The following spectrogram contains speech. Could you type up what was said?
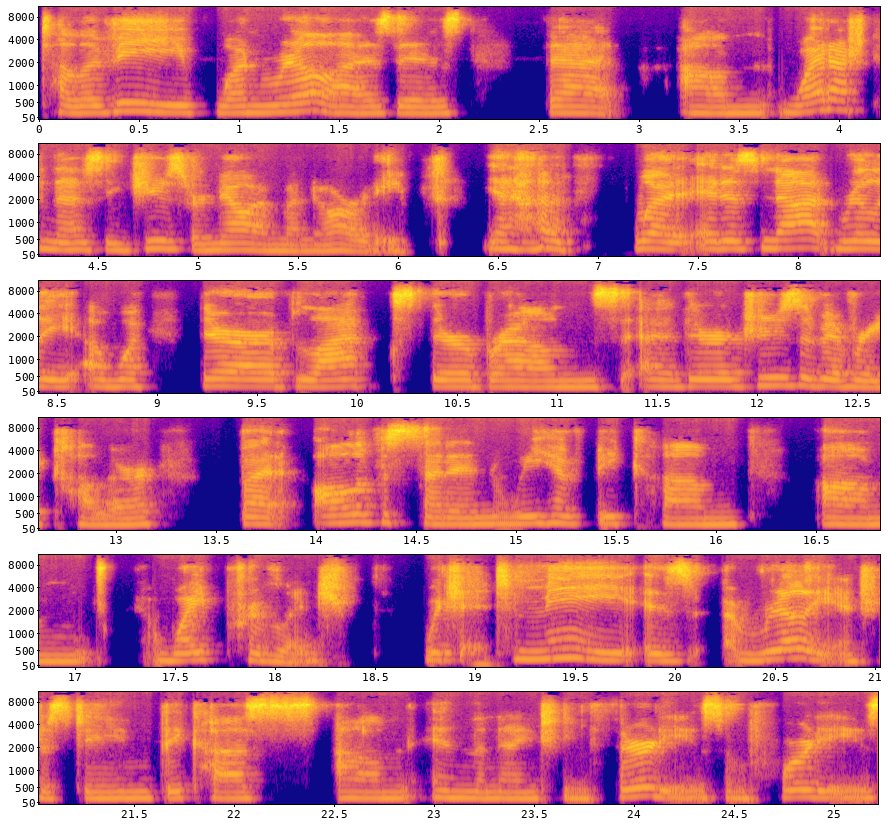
Tel Aviv, one realizes that um, white Ashkenazi Jews are now a minority. Yeah, well, it is not really a what. there are blacks, there are browns, uh, there are Jews of every color, but all of a sudden we have become um, white privilege, which to me is really interesting because um, in the 1930s and 40s,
